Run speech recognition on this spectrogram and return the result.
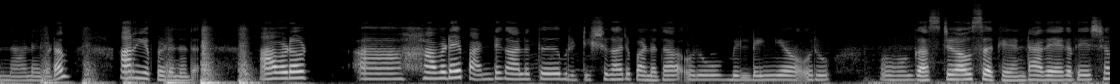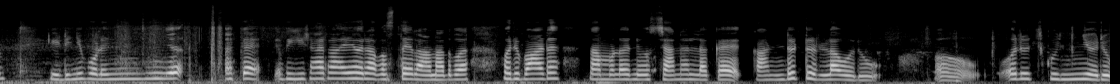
എന്നാണ് ഇവിടെ അറിയപ്പെടുന്നത്. അവിടെ അവിടെ പണ്ട് കാലത്ത് ബ്രിട്ടീഷുകാർ പണിത ഒരു ബിൽഡിങ് ഒരു ഗസ്റ്റ് ഹൗസ് ഒക്കെ ഉണ്ട്. അത് ഏകദേശം ഇടിഞ്ഞു പൊളിഞ്ഞ് ഒക്കെ വീഴാറായ ഒരവസ്ഥയിലാണ്. അത് ഒരുപാട് നമ്മൾ ന്യൂസ് ചാനലിലൊക്കെ കണ്ടിട്ടുള്ള ഒരു ഒരു കുഞ്ഞൊരു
